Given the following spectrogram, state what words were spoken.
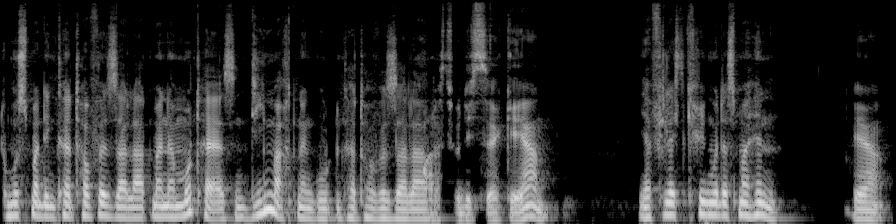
Du musst mal den Kartoffelsalat meiner Mutter essen. Die macht einen guten Oh, Kartoffelsalat. das würde ich sehr gern. Ja, vielleicht kriegen wir das mal hin. Ja.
